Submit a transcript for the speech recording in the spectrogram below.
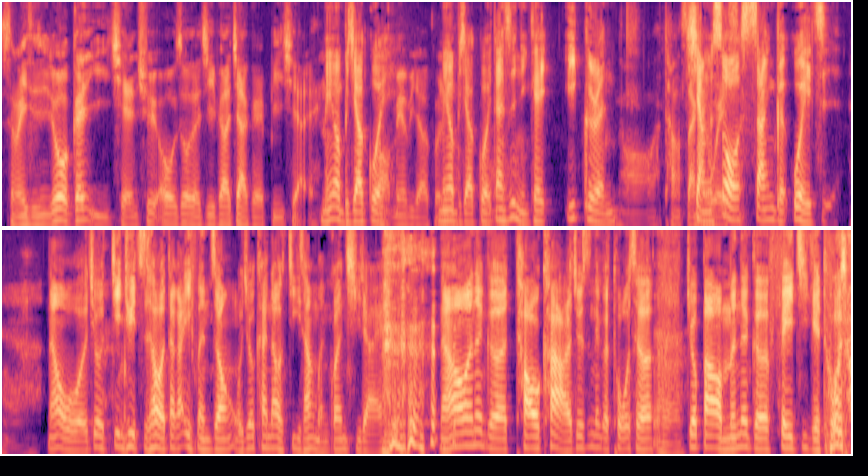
什么意思？如果跟以前去欧洲的机票价格比起来，没有比较贵，哦，没有比较贵，没有比较贵，但是你可以一个人哦躺享受三个位置。然后我就进去之后，大概一分钟，我就看到机舱门关起来，然后那个 tow car 就是那个拖车，就把我们那个飞机给拖走。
